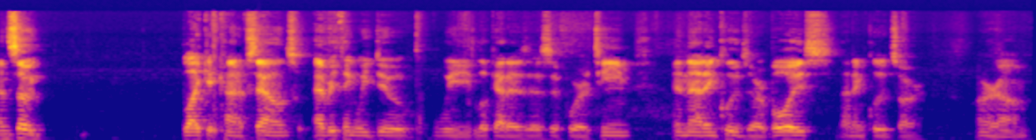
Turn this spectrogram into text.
and so, like it kind of sounds, everything we do, we look at it as, as if we're a team, and that includes our boys. That includes our our um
